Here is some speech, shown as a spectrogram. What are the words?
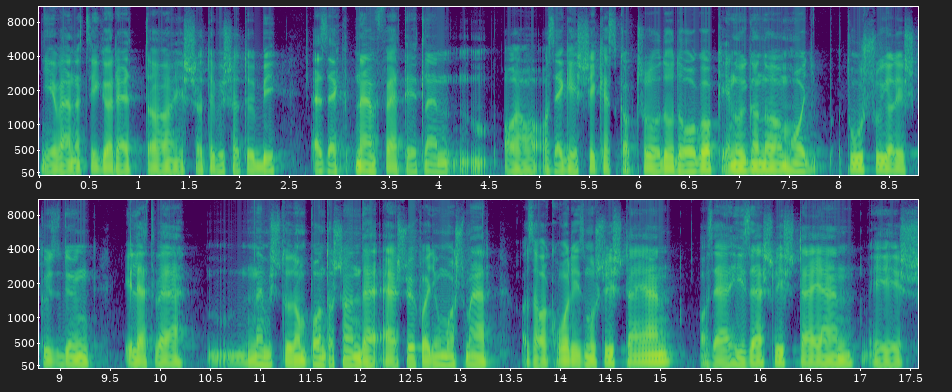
nyilván a cigaretta és stb. stb. Ezek nem feltétlen a, az egészséghez kapcsolódó dolgok. Én úgy gondolom, hogy túlsúlyjal is küzdünk, illetve nem is tudom pontosan, de elsők vagyunk most már az alkoholizmus listáján, az elhízás listáján, és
